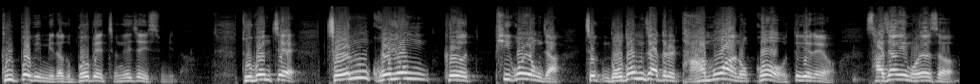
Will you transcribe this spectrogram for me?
불법입니다. 그 법에 정해져 있습니다. 두 번째, 전 고용 그 피고용자, 즉 노동자들을 다 모아놓고 어떻게 돼요? 사장이 모여서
